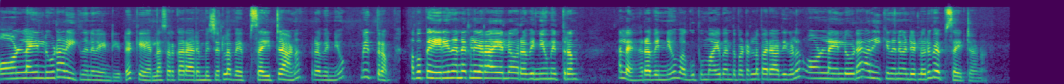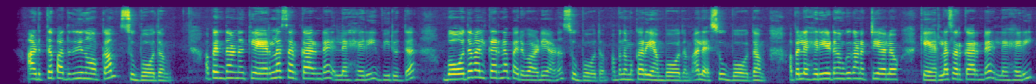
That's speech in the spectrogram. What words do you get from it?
ഓൺലൈനിലൂടെ അറിയിക്കുന്നതിന് വേണ്ടിയിട്ട് കേരള സർക്കാർ ആരംഭിച്ചിട്ടുള്ള വെബ്സൈറ്റാണ് റവന്യൂ മിത്രം. അപ്പോൾ പേരിൽ തന്നെ ക്ലിയർ ആയല്ലോ റവന്യൂ മിത്രം. അല്ലേ? റവന്യൂ വകുപ്പുമായി ബന്ധപ്പെട്ടുള്ള പരാതികൾ ഓൺലൈനിലൂടെ അറിയിക്കുന്നതിന് വേണ്ടിയിട്ടുള്ള ഒരു വെബ്സൈറ്റാണ്. അടുത്ത പദ്ധതി നോക്കാം സുബോധം. അപ്പോൾ എന്താണ്? കേരള സർക്കാരിന്റെ ലഹരി വിരുദ്ധ ബോധവൽക്കരണ പരിപാടിയാണ് സുബോധം. അപ്പോൾ നമുക്കറിയാം ബോധം അല്ലേ? സുബോധം. അപ്പോൾ ലഹരിയായിട്ട് നമുക്ക് കണക്ട് ചെയ്യാലോ? കേരള സർക്കാരിന്റെ ലഹരി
